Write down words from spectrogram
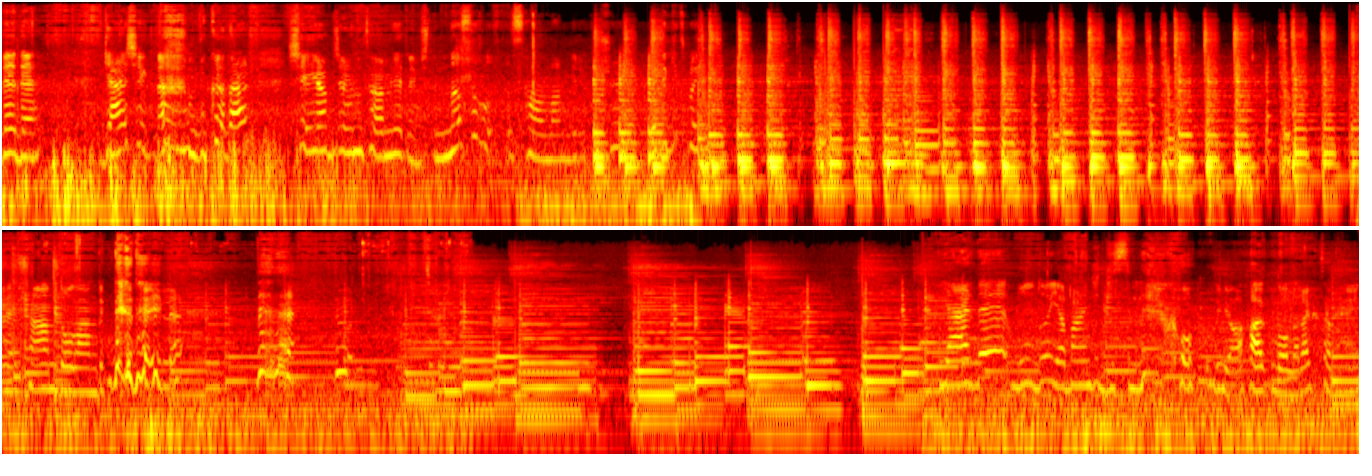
Dede. Gerçekten bu kadar şey yapacağını tahmin etmemiştim. Nasıl salmam gerekiyor? Hadi git bakayım. Evet şu an dolandık dedeyle. Dede dur. Yerde bulduğu yabancı cisimleri kokluyor haklı olarak tabii.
